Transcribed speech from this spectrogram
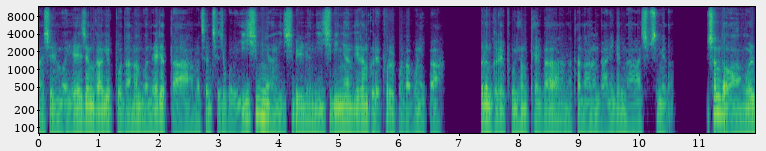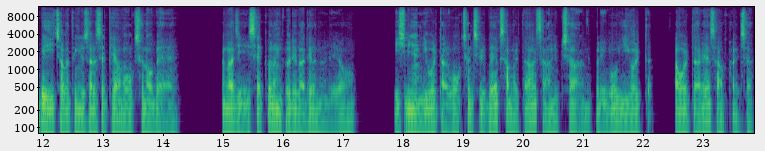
사실 뭐 예전 가격보다는 뭐 내렸다. 뭐 전체적으로 20년, 21년, 22년 이런 그래프를 보다 보니까 그런 그래프 형태가 나타나는 거 아니겠나 싶습니다. 천동 월배 2차 같은 유사를 세폐양 5억 1,500. 한 가지 세 건은 거래가 되었는데요. 22년 2월달 5억 1,700, 3월달 4억 6천, 그리고 2월달, 4월달에 4억 8천,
